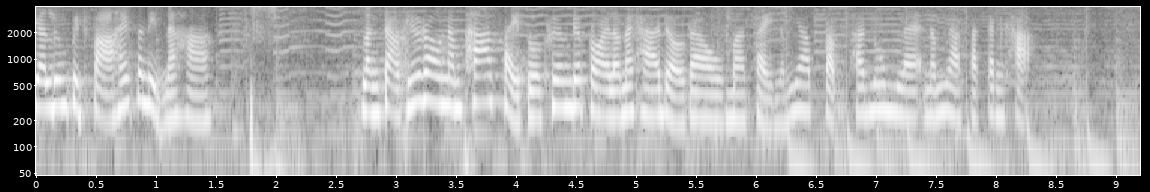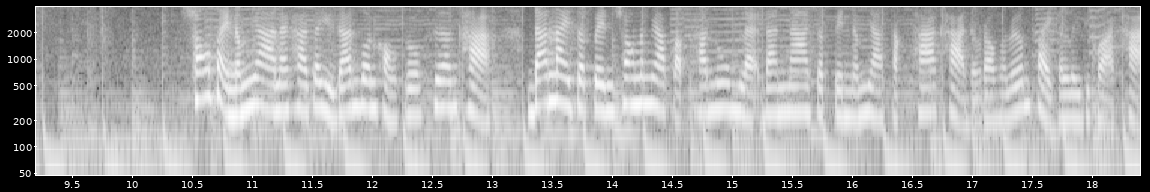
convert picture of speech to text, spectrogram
อย่าลืมปิดฝาให้สนิทนะคะ หลังจากที่เรานำผ้าใส่ตัวเครื่องเรียบร้อยแล้วนะคะ เดี๋ยวเรามาใส่น้ำยาปรับผ้านุ่มและน้ำยาซักกันค่ะ ช่องใส่น้ำยานะคะ จะอยู่ด้านบนของตัวเครื่องค่ะ ด้านในจะเป็นช่องน้ำยาปรับผ้านุ่ม และด้านหน้าจะเป็นน้ำยาซักผ้าค่ะ เดี๋ยวเรามาเริ่มใส่กันเลยดีกว่าค่ะ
